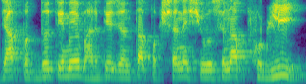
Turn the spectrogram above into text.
ज्या पद्धतीने भारतीय जनता पक्षाने शिवसेना फोडली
